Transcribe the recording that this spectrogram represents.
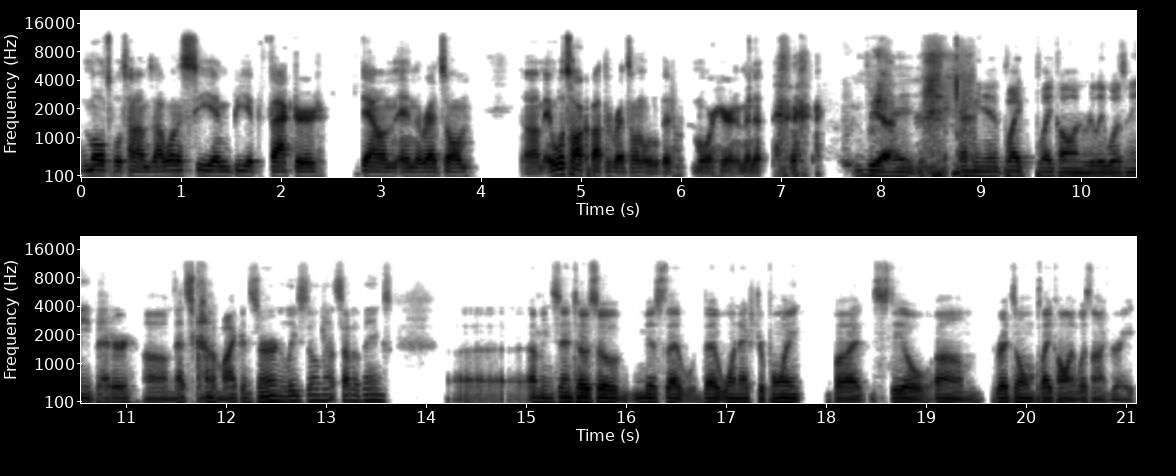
multiple times. I want to see him be a factor down in the red zone. Um, and we'll talk about the red zone a little bit more here in a minute. yeah, I mean, Blake Blake Allen really wasn't any better. Um, that's kind of my concern, at least on that side of things. Uh, I mean, Santoso missed that that one extra point, but still, um, red zone play calling was not great.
